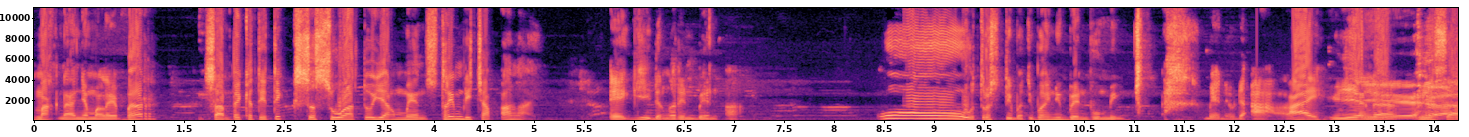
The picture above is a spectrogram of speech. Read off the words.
maknanya melebar sampai ke titik sesuatu yang mainstream dicap alay. Egi dengerin band A. Uh, terus tiba-tiba ini band booming. Ah, bandnya udah alay. Iya enggak? Iya. Bisa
